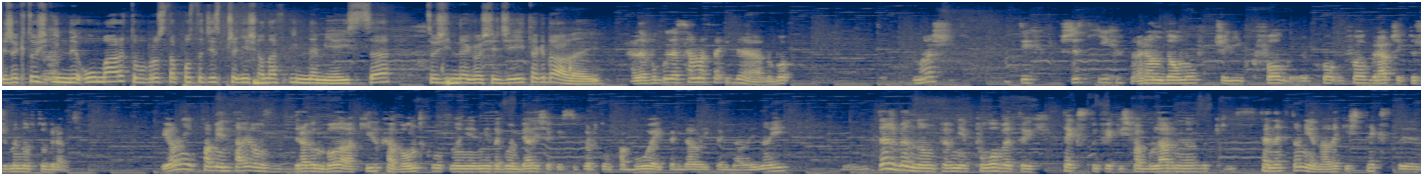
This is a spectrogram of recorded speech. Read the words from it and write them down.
że ktoś inny umarł, to po prostu ta postać jest przeniesiona w inne miejsce, coś innego się dzieje i tak dalej. Ale w ogóle sama ta idea, no bo masz tych wszystkich randomów, czyli kwo, kwo, kwo graczy, którzy będą w to grać. I oni pamiętają z Dragon Balla kilka wątków, no nie, nie zagłębiali się jakoś super tą fabułę i tak dalej, i tak dalej. No i też będą pewnie połowę tych tekstów jakichś fabularnych, no scenek to nie, no ale jakieś teksty,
